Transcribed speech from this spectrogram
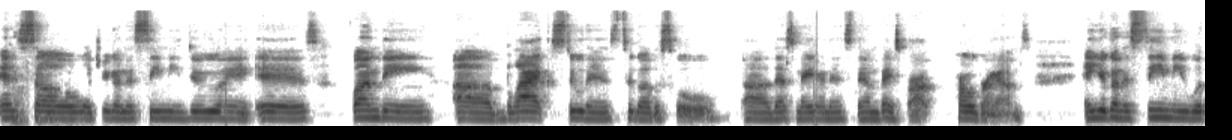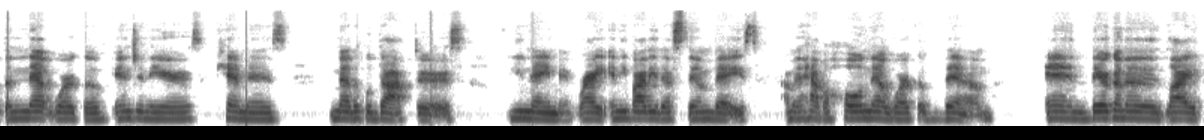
And mm-hmm. so what you're going to see me doing is funding uh, Black students to go to school uh, that's majoring in STEM-based pro- programs. And you're going to see me with a network of engineers, chemists, medical doctors, you name it, right? Anybody that's STEM-based. I'm going to have a whole network of them and they're gonna like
